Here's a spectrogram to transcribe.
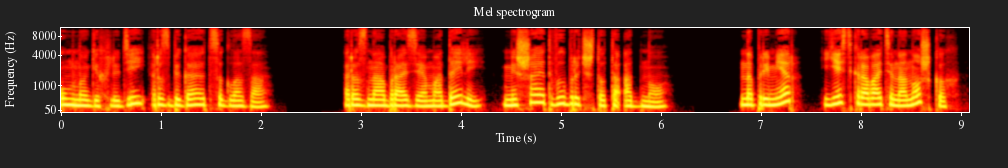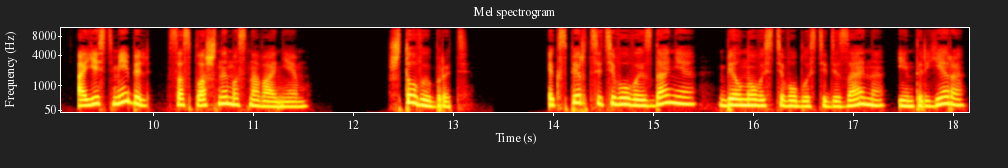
у многих людей разбегаются глаза. Разнообразие моделей мешает выбрать что-то одно. Например, есть кровати на ножках, а есть мебель со сплошным основанием. Что выбрать? Эксперт сетевого издания «Белновости» в области дизайна и интерьера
